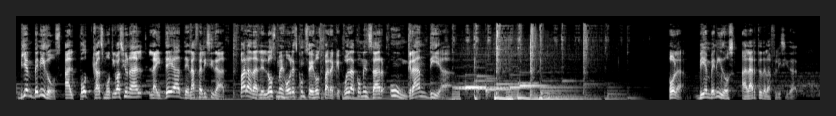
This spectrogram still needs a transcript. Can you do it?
Bienvenidos al podcast motivacional La idea de la felicidad, para darle los mejores consejos para que pueda comenzar un gran día. Hola, bienvenidos al arte de la felicidad.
